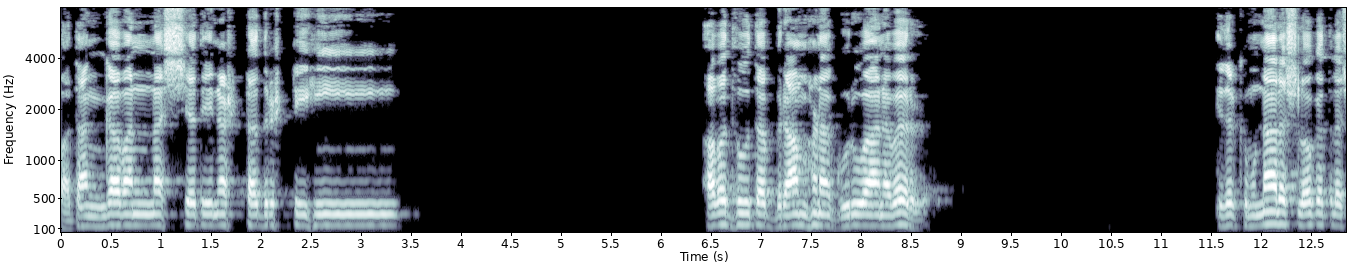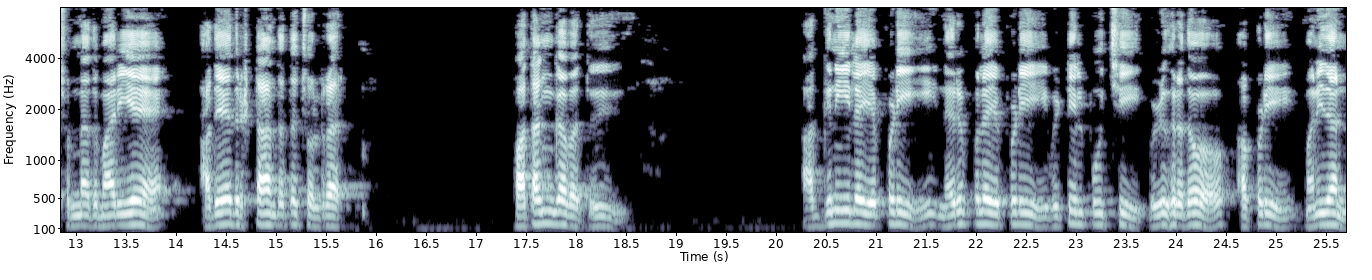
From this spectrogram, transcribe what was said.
पतङ्गवन्नश्यति नष्टदृष्टिः அவதூத பிராமண குருவானவர். இதற்கு முன்னால ஸ்லோகத்தில் சொன்னது மாதிரியே அதே திருஷ்டாந்தத்தை சொல்றார். பதங்கவத்து. அக்னியில எப்படி நெருப்புல எப்படி விட்டில் பூச்சி விழுகிறதோ அப்படி மனிதன்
